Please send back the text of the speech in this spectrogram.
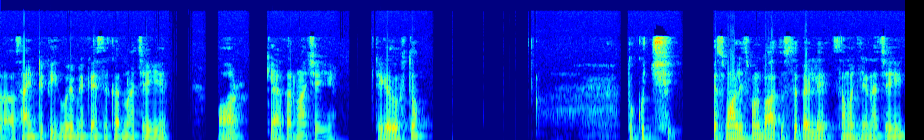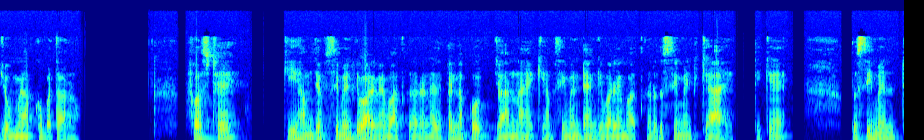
साइंटिफिक वे में कैसे करना चाहिए और क्या करना चाहिए। ठीक है दोस्तों? तो कुछ स्मॉल स्मॉल बात उससे पहले समझ लेना चाहिए जो मैं आपको बता रहा हूँ। फ़र्स्ट है कि हम जब सीमेंट के बारे में बात कर रहे हैं ना पहले आपको जानना है कि हम सीमेंट टैंक के बारे में बात कर रहे हैं तो सीमेंट क्या है, ठीक है? तो सीमेंट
